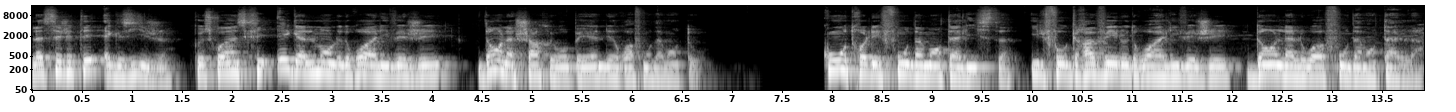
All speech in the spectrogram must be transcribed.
la CGT exige que soit inscrit également le droit à l'IVG dans la Charte européenne des droits fondamentaux. Contre les fondamentalistes, il faut graver le droit à l'IVG dans la loi fondamentale.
